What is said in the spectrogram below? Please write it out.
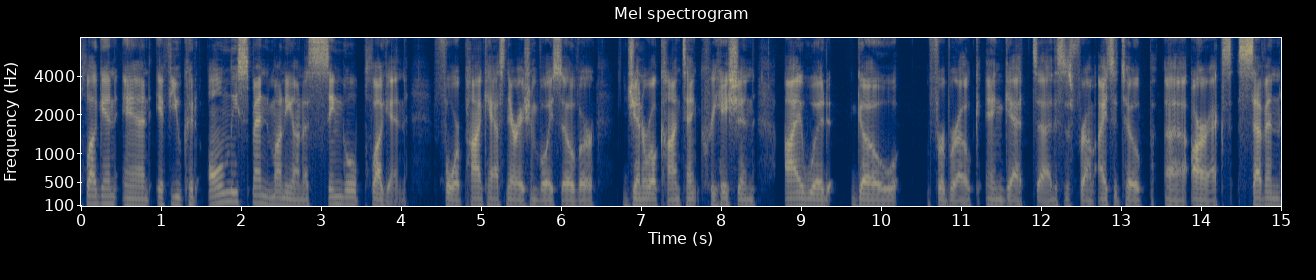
plugin. And if you could only spend money on a single plugin for podcast narration voiceover, general content creation, I would go for broke and get uh, this is from iZotope uh, RX7,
